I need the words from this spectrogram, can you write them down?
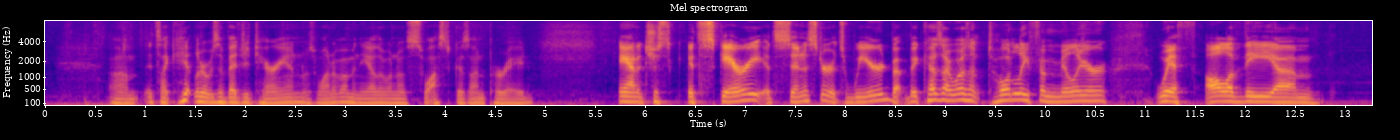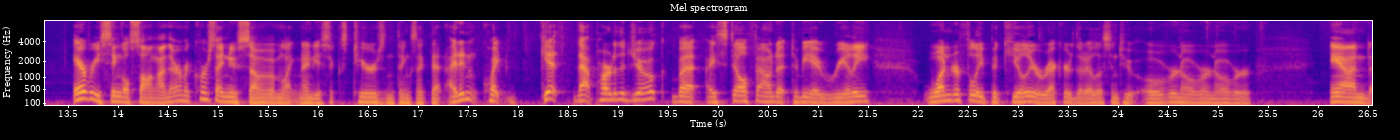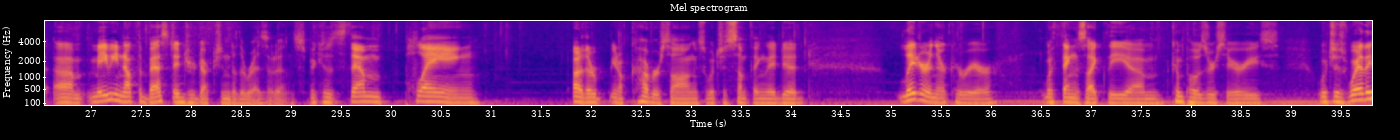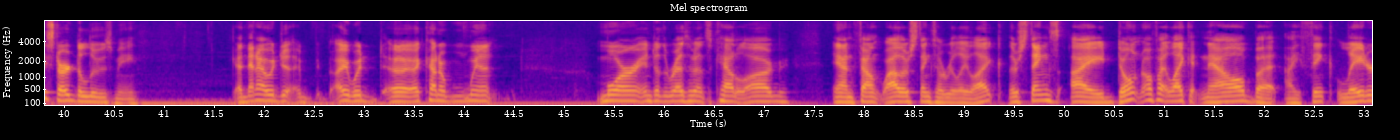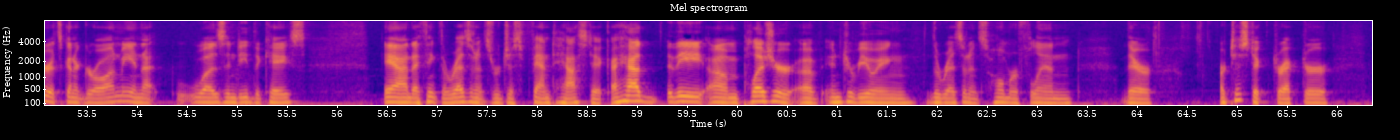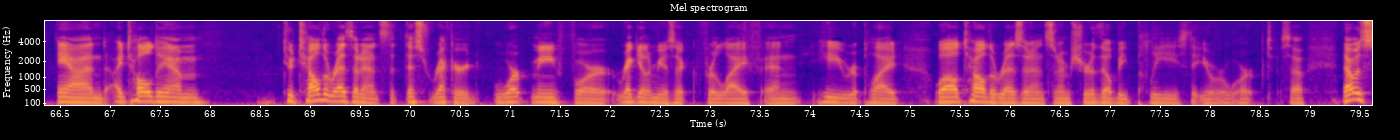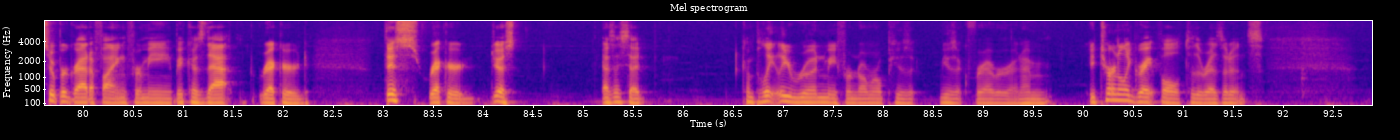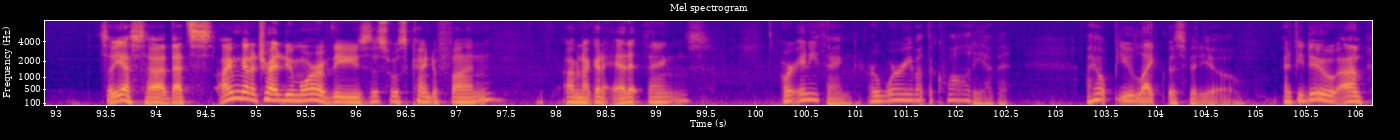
Um, it's like Hitler was a vegetarian was one of them, and the other one was swastikas on parade. And it's just it's scary, it's sinister, it's weird. But because I wasn't totally familiar with all of the um, every single song on there. I of course, I knew some of them, like 96 Tears and things like that. I didn't quite get that part of the joke, but I still found it to be a really wonderfully peculiar record that I listened to over and over and over. And um, maybe not the best introduction to the Residents because it's them playing other, you know, cover songs, which is something they did later in their career with things like the um, Composer series, which is where they started to lose me and then I would I would uh, I kind of went more into the Residents catalog and found wow there's things I really like. There's things I don't know if I like it now, but I think later it's going to grow on me and that was indeed the case. And I think the Residents were just fantastic. I had the um, pleasure of interviewing the Residents Homer Flynn, their artistic director, and I told him to tell the residents that this record warped me for regular music for life. And he replied, Well, I'll tell the residents, and I'm sure they'll be pleased that you were warped. So that was super gratifying for me because that record, this record, just, as I said, completely ruined me for normal music, music forever. And I'm eternally grateful to the residents. So yes, uh, that's. I'm gonna try to do more of these. This was kind of fun. I'm not going to edit things or anything or worry about the quality of it. I hope you like this video. And if you do, um,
